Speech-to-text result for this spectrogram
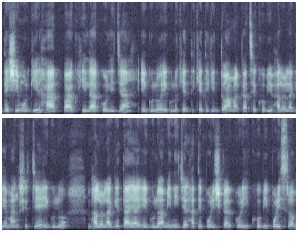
দেশি মুরগির হাত পা হিলা, কলিজা, এগুলো এগুলো খেতে খেতে কিন্তু আমার কাছে খুবই ভালো লাগে। মাংসের চেয়ে এগুলো ভালো লাগে। তাই এগুলো আমি নিজের হাতে পরিষ্কার করি। খুবই পরিশ্রম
